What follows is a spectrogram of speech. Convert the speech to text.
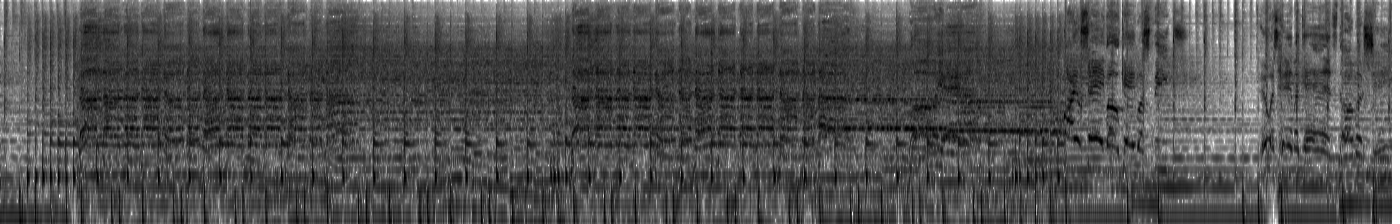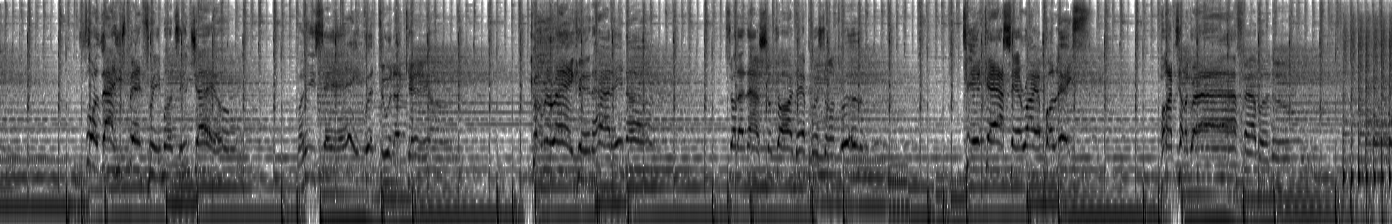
Him against the machine. For that, he spent three months in jail. But he said he would do it again. Governor Reagan had enough. So the National Guard, they pushed on through. Tear gas and riot police on Telegraph Avenue.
